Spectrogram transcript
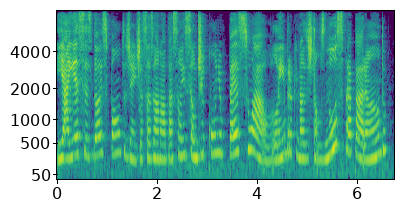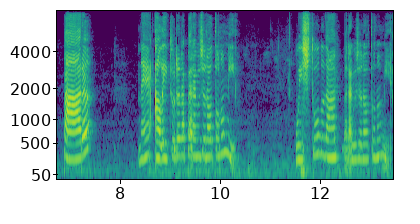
E aí, esses dois pontos, gente, essas anotações são de cunho pessoal. Lembra que nós estamos nos preparando para né, a leitura da Pedagogia da Autonomia, o estudo da Pedagogia da Autonomia.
